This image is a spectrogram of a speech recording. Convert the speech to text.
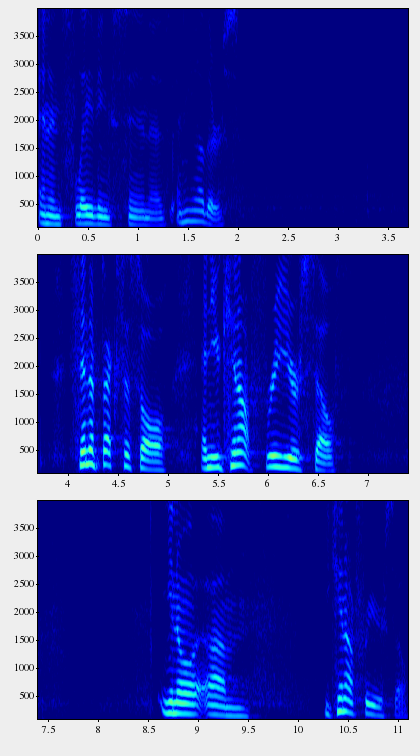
an enslaving sin as any others. Sin affects us all, and you cannot free yourself. You know, um, you cannot free yourself.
